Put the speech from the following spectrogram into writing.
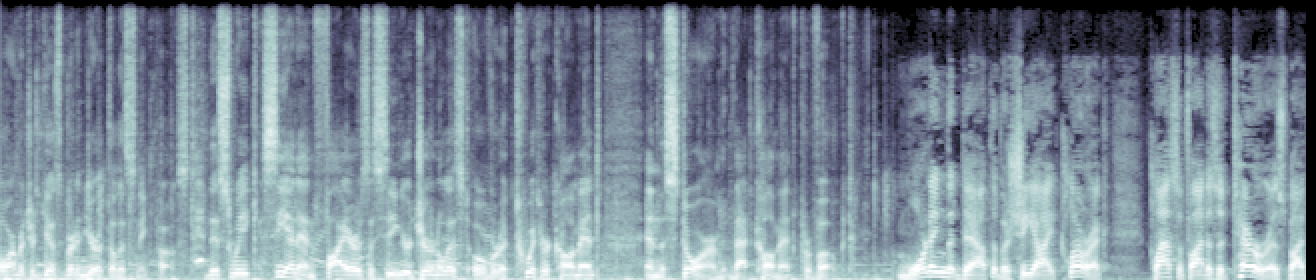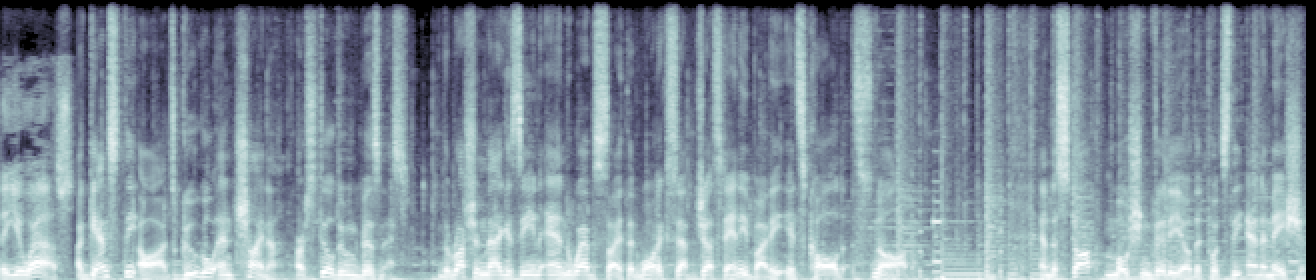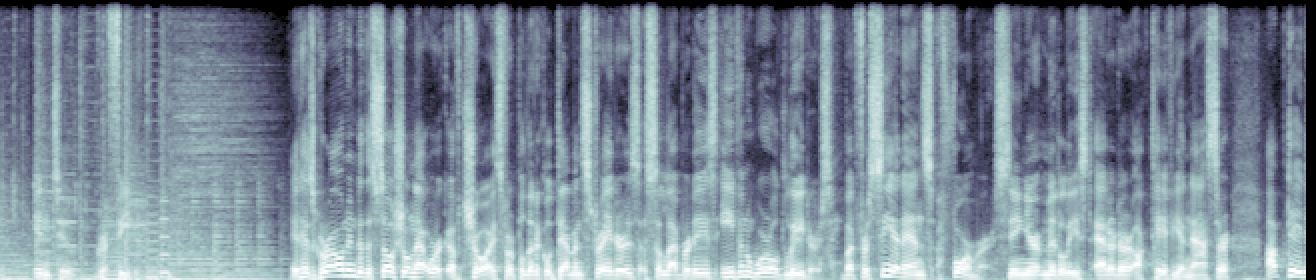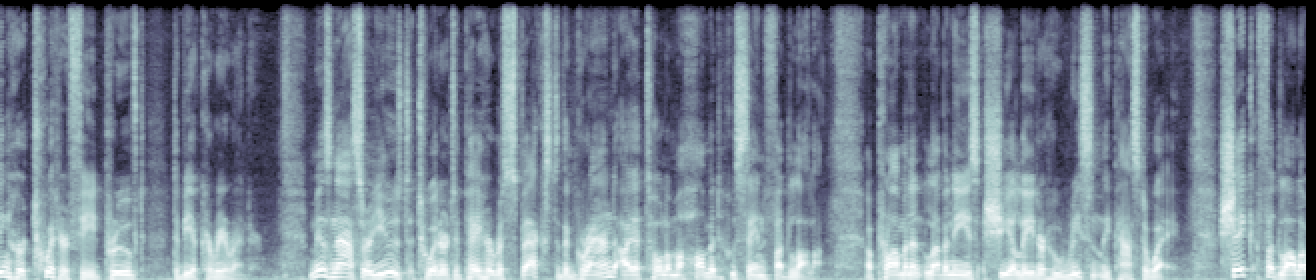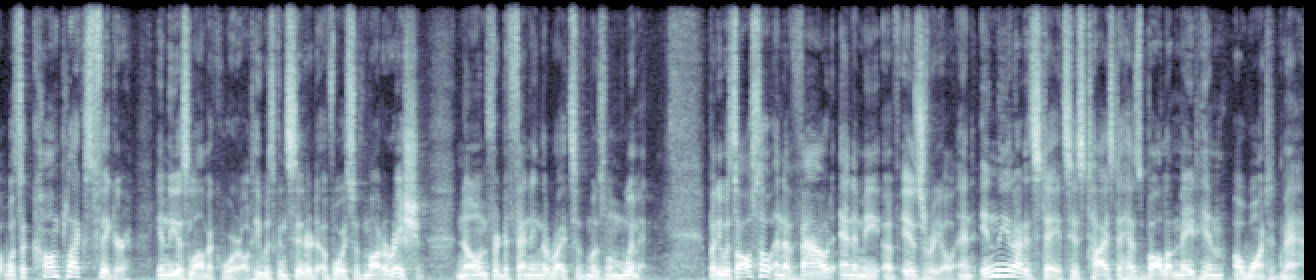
Hello, I'm Richard Gizbert, and you're at the Listening Post. This week, CNN fires a senior journalist over a Twitter comment and the storm that comment provoked. Mourning the death of a Shiite cleric classified as a terrorist by the U.S. Against the odds, Google and China are still doing business. The Russian magazine and website that won't accept just anybody, it's called Snob. And the stop motion video that puts the animation into graffiti. It has grown into the social network of choice for political demonstrators, celebrities, even world leaders. But for CNN's former senior Middle East editor, Octavia Nasr, updating her Twitter feed proved to be a career ender. Ms. Nasr used Twitter to pay her respects to the Grand Ayatollah Mohammed Hussein Fadlallah, a prominent Lebanese Shia leader who recently passed away. Sheikh Fadlallah was a complex figure in the Islamic world. He was considered a voice of moderation, known for defending the rights of Muslim women. But he was also an avowed enemy of Israel, and in the United States, his ties to Hezbollah made him a wanted man.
